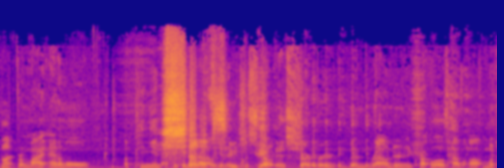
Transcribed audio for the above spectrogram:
But From my animal opinion, I think it Shut is up, alligator Such. because the snout is sharper than rounder, and crocodiles have a much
